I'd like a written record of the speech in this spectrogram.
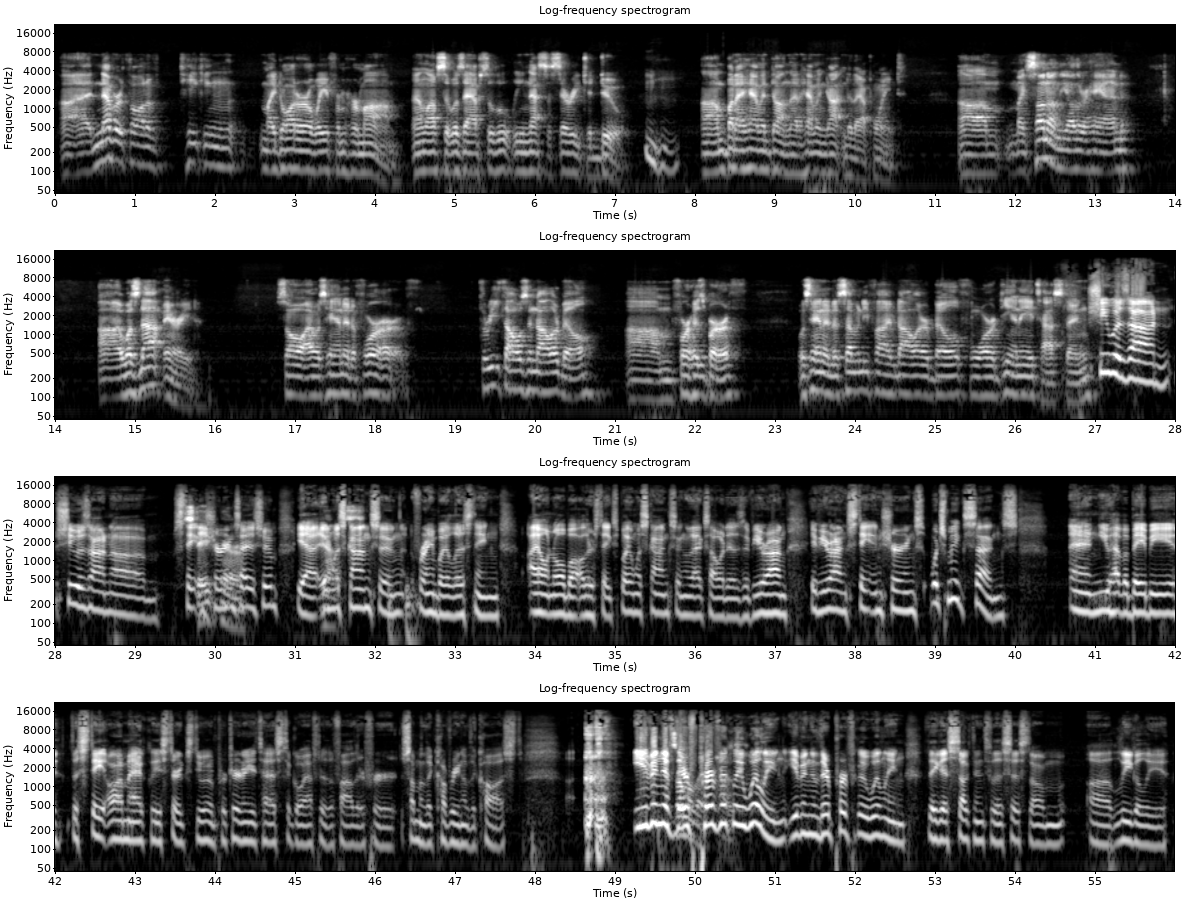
I never thought of taking my daughter away from her mom unless it was absolutely necessary to do. hmm Um, but I haven't done that. I haven't gotten to that point. Um, my son, on the other hand, uh, was not married. So I was handed a four, $3,000 bill um, for his birth, was handed a $75 bill for DNA testing. She was on. She was on um, state, State insurance, care. I assume. Yeah, in Yes. Wisconsin. For anybody listening, I don't know about other states, but in Wisconsin, that's how it is. If you're on, if you're on state insurance, which makes sense, and you have a baby, the state automatically starts doing a paternity tests to go after the father for some of the covering of the cost. even if Some they're perfectly willing, even if they're perfectly willing, they get sucked into the system uh, legally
